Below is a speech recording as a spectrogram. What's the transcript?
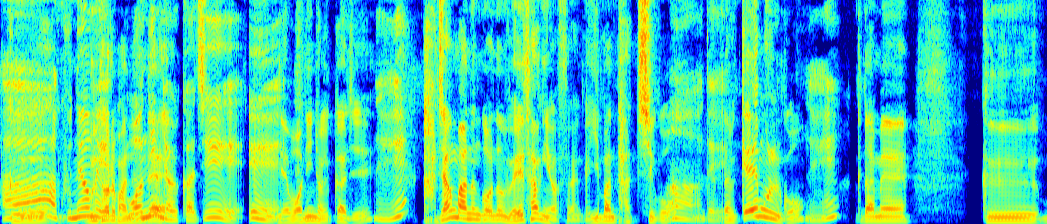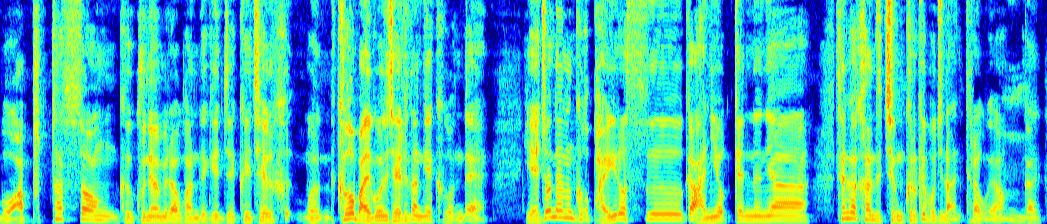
아그 구내염의 문서를 봤는데 원인 열 가지. 예. 네, 원인 10가지. 네. 가장 많은 거는 외상이었어요. 그러니까 입안 다치고 아 네. 그다음에 깨물고 네. 그다음에 그 뭐 아프타성 그 구내염이라고 하는데 그게 이제 그게 제일 흔, 뭐 그거 말고는 제일 흔한 게 그건데 예전에는 그거 바이러스가 아니었겠느냐 생각하는데 지금 그렇게 보지는 않더라고요. 음. 그러니까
